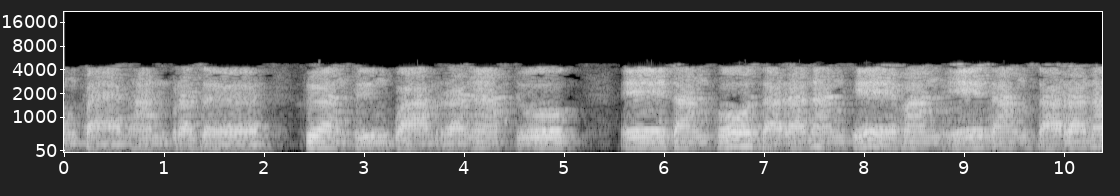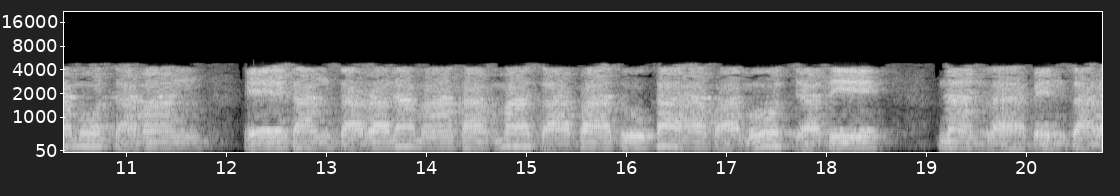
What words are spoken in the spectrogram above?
งค์แปดทันประเสริฐ เครื่องถึงความระงับทุกข์เอตังโคสารนังเขมัง เอตังสารนมุตตมัง เอตังสารนามาคัมมาสาปาทุขาปามุจจตินั่นแหละเป็นสาร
